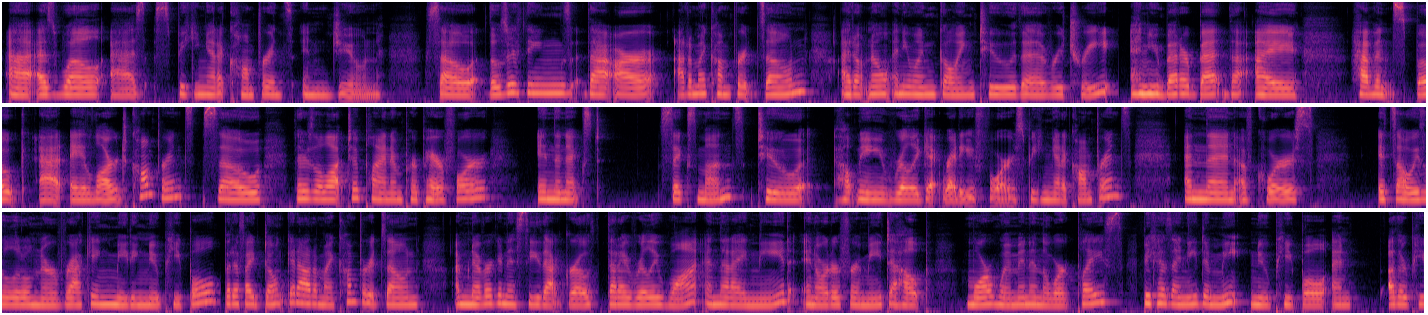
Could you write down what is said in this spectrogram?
uh, as well as speaking at a conference in June. So, those are things that are out of my comfort zone. I don't know anyone going to the retreat, and you better bet that I haven't spoke at a large conference, so there's a lot to plan and prepare for in the next 6 months to help me really get ready for speaking at a conference. And then of course, it's always a little nerve wracking meeting new people, but if I don't get out of my comfort zone, I'm never going to see that growth that I really want and that I need in order for me to help more women in the workplace because I need to meet new people and other people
